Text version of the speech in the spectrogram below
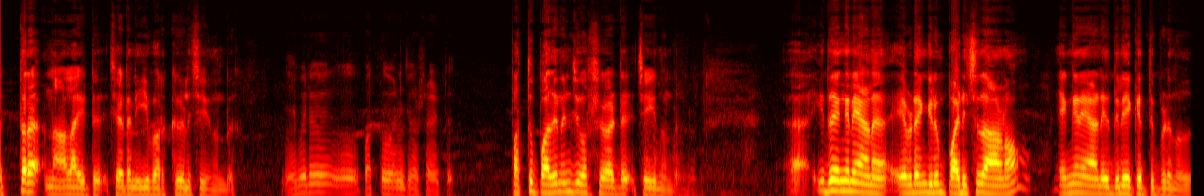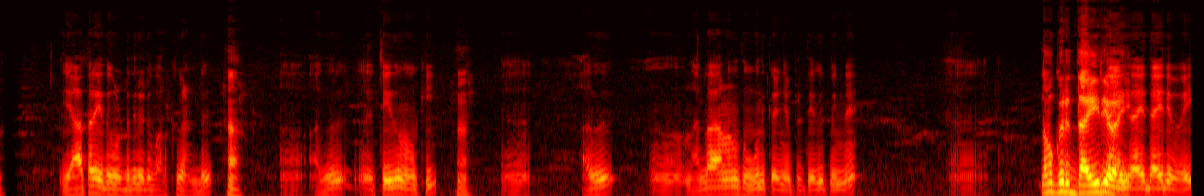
എത്ര നാളായിട്ട് ചേട്ടൻ ഈ വർക്കുകൾ ചെയ്യുന്നുണ്ട്? ഞാനൊരു പത്ത് പതിനഞ്ച് വർഷമായിട്ട്. പത്ത് പതിനഞ്ച് വർഷമായിട്ട് ചെയ്യുന്നുണ്ട്. ഇതെങ്ങനെയാണ്? എവിടെയെങ്കിലും പഠിച്ചതാണോ? എങ്ങനെയാണ് ഇതിലേക്ക് എത്തിപ്പെടുന്നത്? യാത്ര ചെയ്തുകൊണ്ട് ഇതിലൊരു വർക്ക് കണ്ട് അത് ചെയ്തു നോക്കി. അത് നല്ലതാണെന്ന് തോന്നിക്കഴിഞ്ഞപ്പോഴത്തേക്ക് പിന്നെ നമുക്കൊരു ധൈര്യമായി. ധൈര്യമായി.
